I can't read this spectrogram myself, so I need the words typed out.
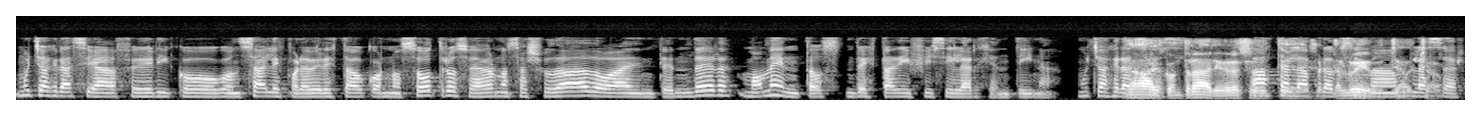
Muchas gracias, Federico González, por haber estado con nosotros y habernos ayudado a entender momentos de esta difícil Argentina. Muchas gracias. No, al contrario, gracias Hasta a la próxima, un placer.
